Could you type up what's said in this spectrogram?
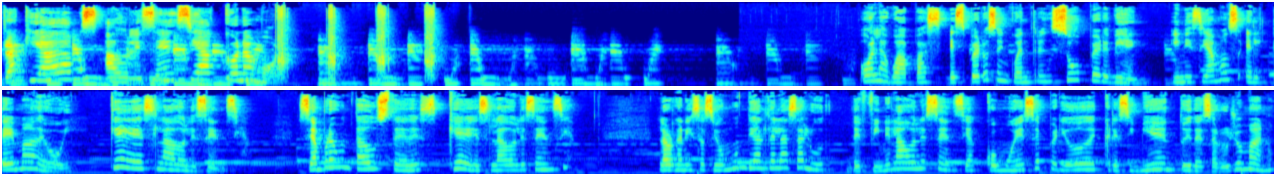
Raki Adams, Adolescencia con Amor. Hola guapas, espero se encuentren súper bien. Iniciamos el tema de hoy. ¿Qué es la adolescencia? ¿Se han preguntado ustedes qué es la adolescencia? La Organización Mundial de la Salud define la adolescencia como ese periodo de crecimiento y desarrollo humano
